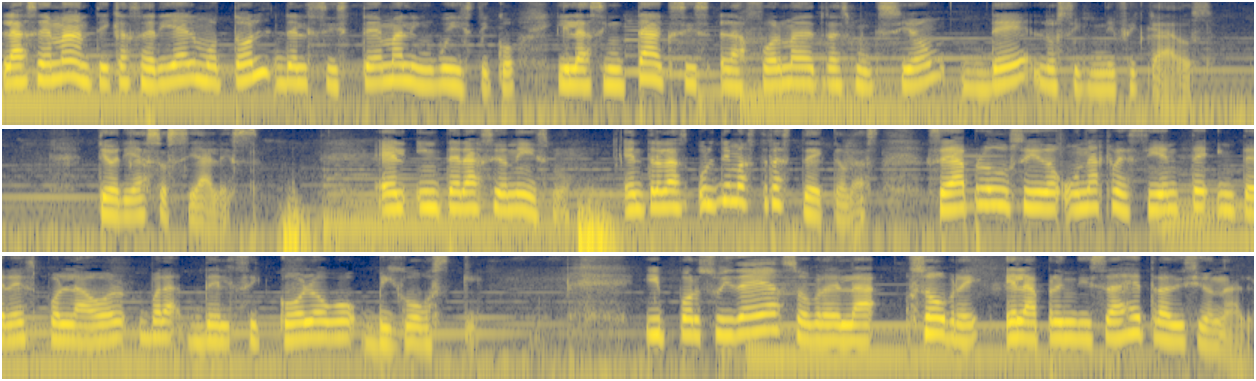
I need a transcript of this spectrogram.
La semántica sería el motor del sistema lingüístico y la sintaxis la forma de transmisión de los significados. Teorías sociales. El interaccionismo. Entre las últimas tres décadas se ha producido un creciente interés por la obra del psicólogo Vygotsky y por su idea sobre, la, sobre el aprendizaje tradicional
